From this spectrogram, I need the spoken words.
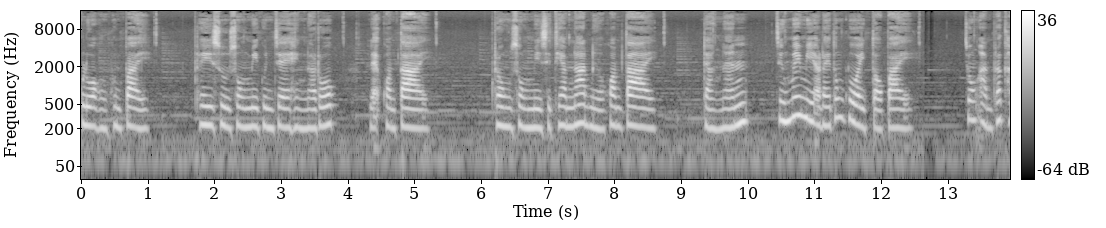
กลัวของคุณไป พระเยซูทรงมีกุญแจแห่งนรกและความตาย พระองค์ทรงมีสิทธิอำนาจเหนือความตาย ดังนั้นจึงไม่มีอะไรต้องกลัวอีกต่อไป จงอ่านพระค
